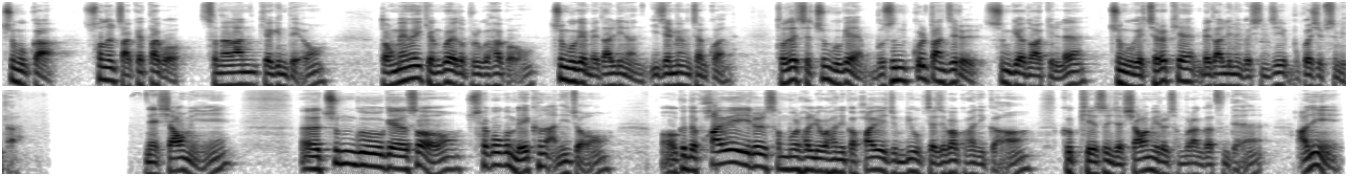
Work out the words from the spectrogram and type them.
중국과 손을 잡겠다고 선언한 격인데요. 동맹의 경고에도 불구하고 중국에 매달리는 이재명 정권, 도대체 중국에 무슨 꿀단지를 숨겨 놓았길래 중국에 저렇게 매달리는 것인지 묻고 싶습니다. 네, 샤오미. 어, 중국에서 최고급 메이커는 아니죠. 어, 근데 화웨이를 선물하려고 하니까 화웨이 지금 미국 제재받고 하니까 그 피해서 이제 샤오미를 선물한 것 같은데. 아니,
